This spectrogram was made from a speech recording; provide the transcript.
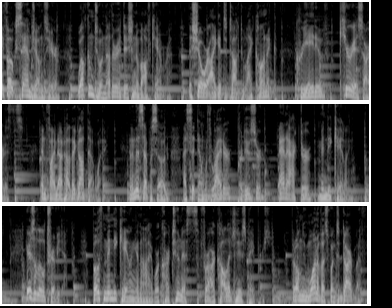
Hey folks, Sam Jones here. Welcome to another edition of Off Camera, the show where I get to talk to iconic, creative, curious artists and find out how they got that way. And in this episode, I sit down with writer, producer, and actor Mindy Kaling. Here's a little trivia. Both Mindy Kaling and I were cartoonists for our college newspapers, but only one of us went to Dartmouth.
